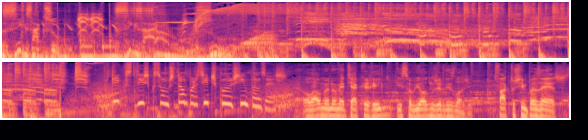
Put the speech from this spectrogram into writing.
Zig-Zag Zoo. Zig-Zag Zoo. Porquê é que se diz que somos tão parecidos com os chimpanzés? Olá, o meu nome é Tiago Carrilho e sou biólogo no Jardim Zoológico. De facto, os chimpanzés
